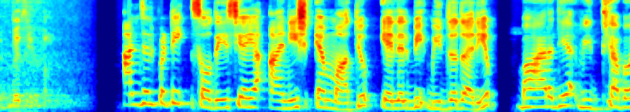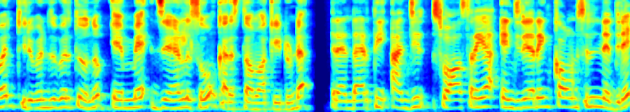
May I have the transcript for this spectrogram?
മുൻപതിലുണ്ടാവും അഞ്ചൽപ്പെട്ടി സ്വദേശിയായ Aneesh M Mathew L L B ബിരുദധാരിയും ഭാരതീയ വിദ്യാഭവൻ തിരുവനന്തപുരത്തു നിന്നും എം എ ജേർണലിസവും കരസ്ഥമാക്കിയിട്ടുണ്ട്. രണ്ടായിരത്തി അഞ്ചിൽ സ്വാശ്രയ എഞ്ചിനീയറിംഗ് കൗൺസിലിനെതിരെ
